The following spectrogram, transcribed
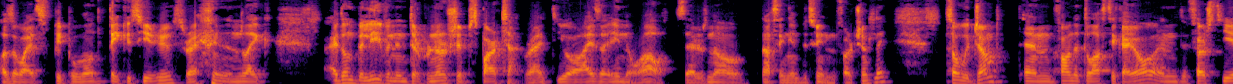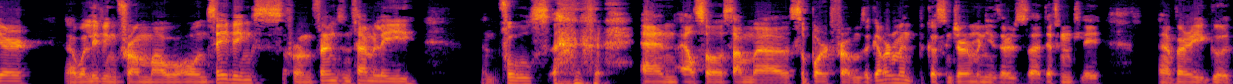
otherwise people won't take you serious, right? and like, I don't believe in entrepreneurship Sparta, right? You are either in or out. There's no nothing in between, unfortunately. So we jumped and founded Elastic.io. And the first year, uh, we're living from our own savings, from friends and family, and fools, and also some uh, support from the government because in Germany there's uh, definitely very good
